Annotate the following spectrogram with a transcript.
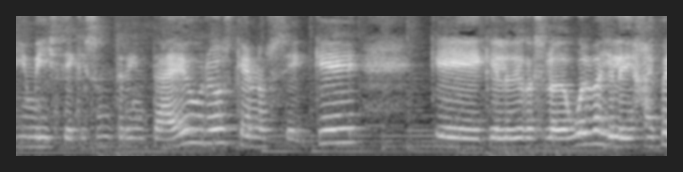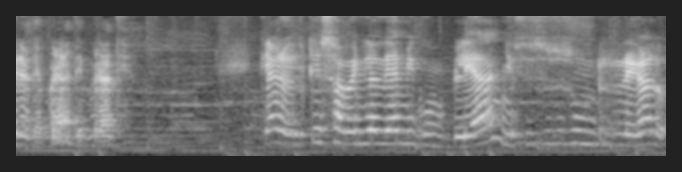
y me dice que son 30 euros, que no sé qué, que, que le digo que se lo devuelva. Y yo le dije, espérate, espérate, espérate claro, es que eso ha venido el día de mi cumpleaños, eso, es un regalo.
